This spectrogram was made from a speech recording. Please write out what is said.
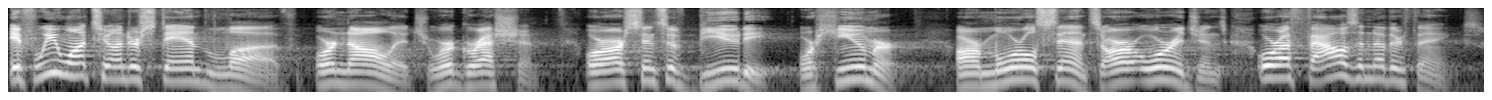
If we want to understand love or knowledge or aggression or our sense of beauty or humor, our moral sense, our origins, or a thousand other things,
